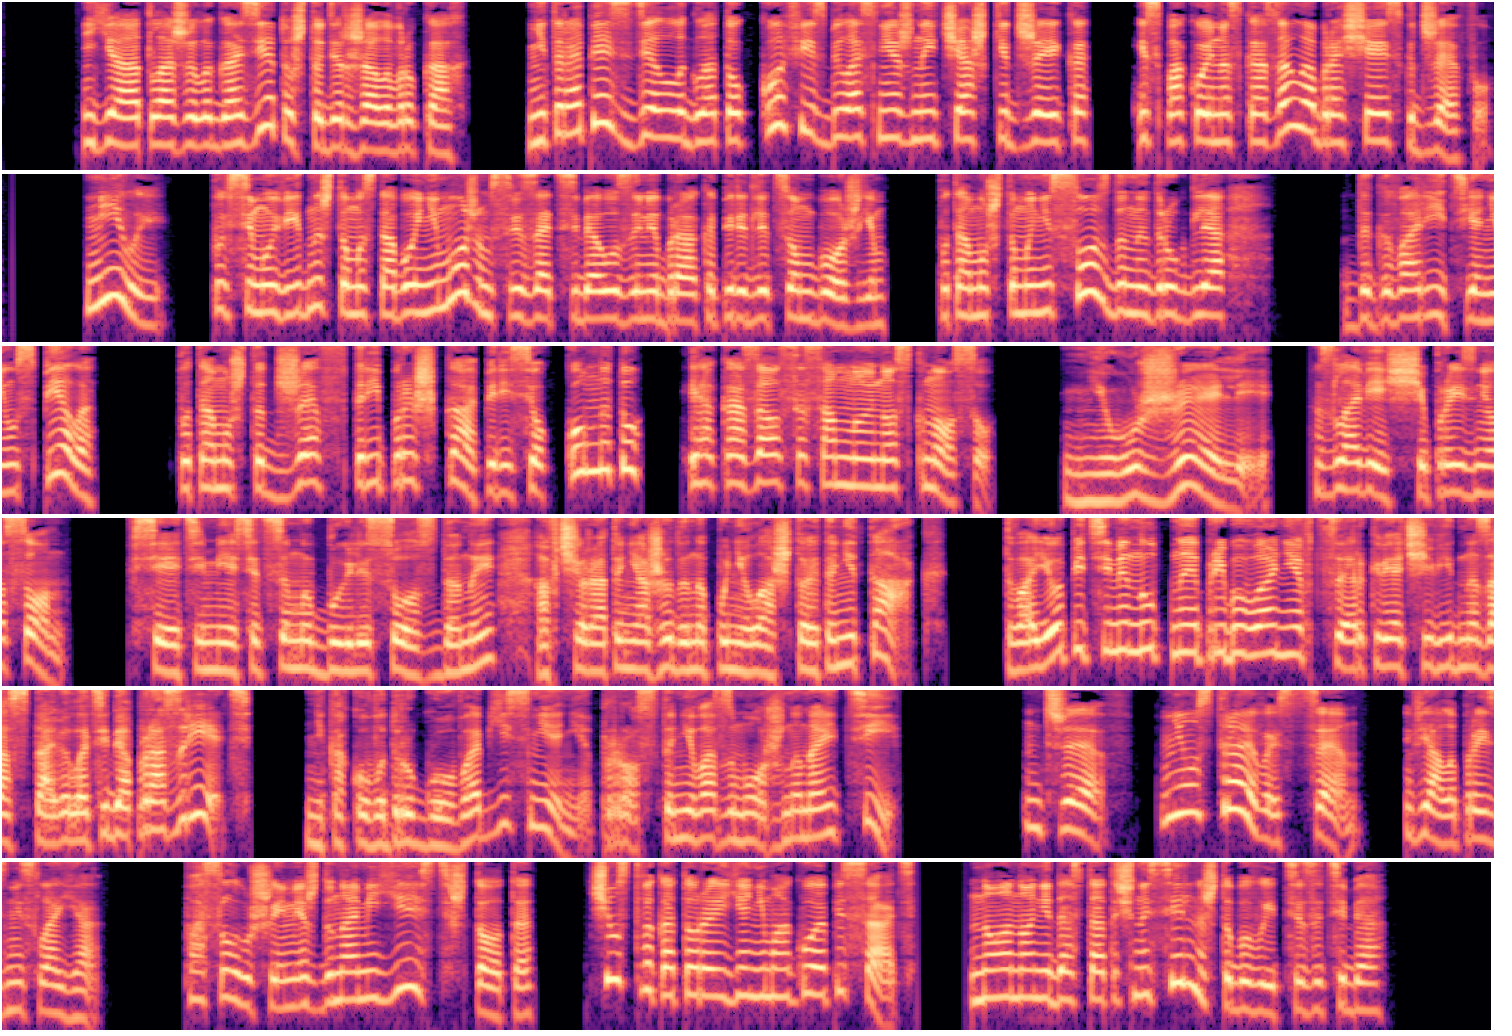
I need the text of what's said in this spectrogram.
Я отложила газету, что держала в руках, не торопясь сделала глоток кофе из белоснежной чашки Джейка и спокойно сказала, обращаясь к Джеффу. «Милый, по всему видно, что мы с тобой не можем связать себя узами брака перед лицом Божьим, потому что мы не созданы друг для...» Договорить я не успела, потому что Джефф в три прыжка пересек комнату и оказался со мной нос к носу. «Неужели?» — зловеще произнес он. «Все эти месяцы мы были созданы, а вчера ты неожиданно поняла, что это не так. Твое пятиминутное пребывание в церкви, очевидно, заставило тебя прозреть. Никакого другого объяснения просто невозможно найти». «Джефф, не устраивай сцен», — вяло произнесла я. «Послушай, между нами есть что-то, чувство, которое я не могу описать, но оно недостаточно сильно, чтобы выйти за тебя».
